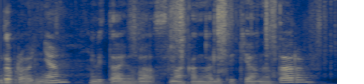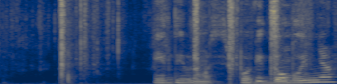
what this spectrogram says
Доброго дня! Вітаю вас на каналі Тетяна Тара. І дивимось повідомлення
